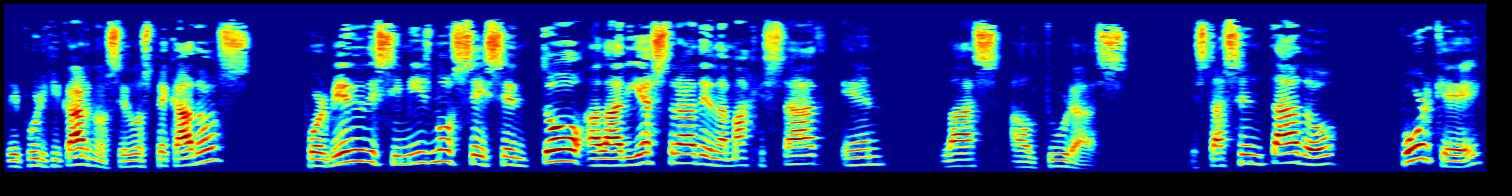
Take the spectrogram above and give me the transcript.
de purificarnos de los pecados, por medio de sí mismo se sentó a la diestra de la majestad en las alturas. Está sentado porque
